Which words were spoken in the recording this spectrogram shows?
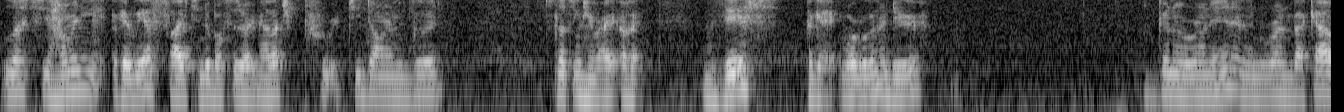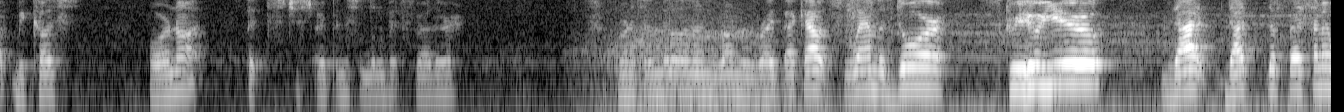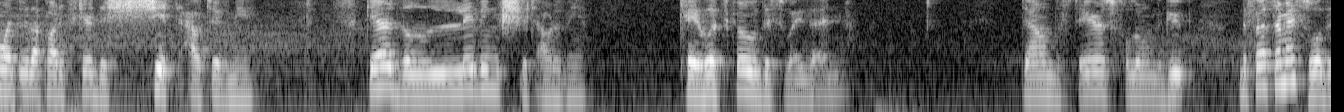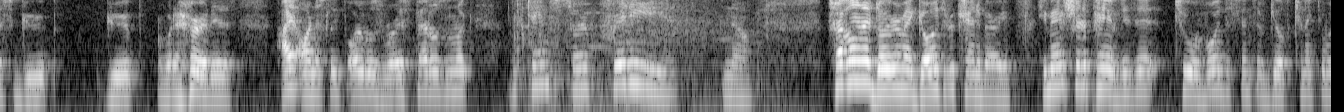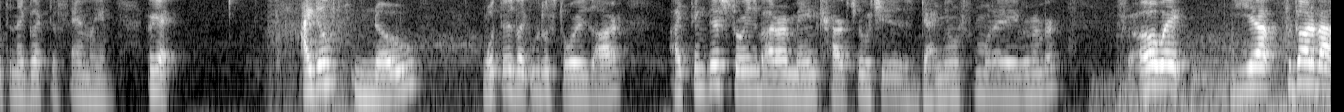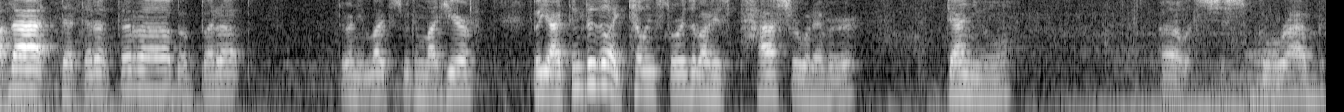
Let's see how many. Okay, we have five tinder boxes right now. That's pretty darn good. It's nothing here, right? Okay. This. Okay, what we're gonna do. I'm Gonna run in and then run back out because, or not. Let's just open this a little bit further. Run into the middle and then run right back out. Slam the door. Screw you. That that the first time I went through that part, it scared the shit out of me. It scared the living shit out of me. Okay, let's go this way then. Down the stairs, following the goop. The first time I saw this goop, goop or whatever it is, I honestly thought it was rose petals, and look, this game's so pretty. No. Traveling a Doberman going through Canterbury, he made sure to pay a visit to avoid the sense of guilt connected with the neglect of family. Okay. I don't know what those like little stories are. I think there's stories about our main character, which is Daniel, from what I remember. Oh wait, yep, forgot about that. Da, da, da, da, da, ba, ba, da. There any lights we can light here? But yeah, I think they're like telling stories about his past or whatever. Daniel. Uh, let's just grab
